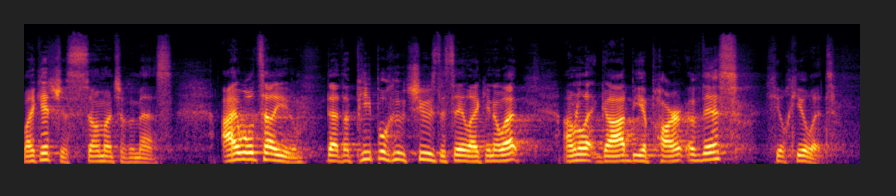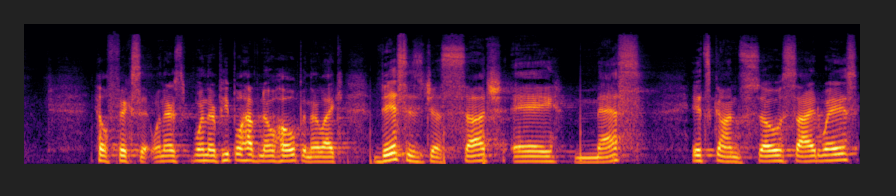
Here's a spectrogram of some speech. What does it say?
Like, it's just so much of a mess. I will tell you that the people who choose to say, like, you know what, I'm going to let God be a part of this, He'll heal it. He'll fix it. When, there's, when there people have no hope and they're like, this is just such a mess, it's gone so sideways.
